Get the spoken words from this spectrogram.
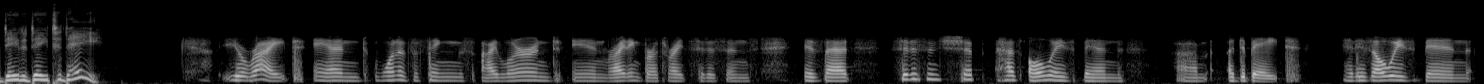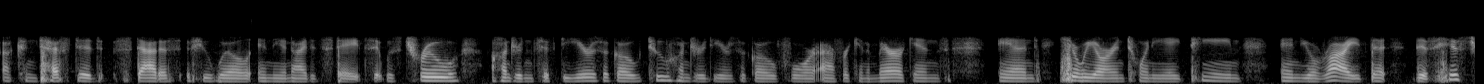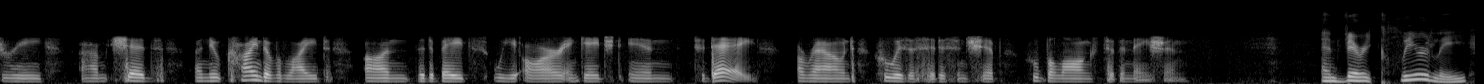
day to day today. You're right. And one of the things I learned in writing Birthright Citizens is that citizenship has always been um, a debate it has always been a contested status, if you will, in the United States. It was true 150 years ago, 200 years ago for African Americans, and here we are in 2018. And you're right that this history um, sheds a new kind of light on the debates we are engaged in today around who is a citizenship, who belongs to the nation and very clearly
